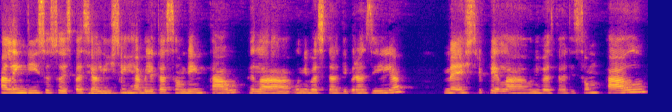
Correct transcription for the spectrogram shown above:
além disso, eu sou especialista em reabilitação ambiental pela Universidade de Brasília, mestre pela Universidade de São Paulo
